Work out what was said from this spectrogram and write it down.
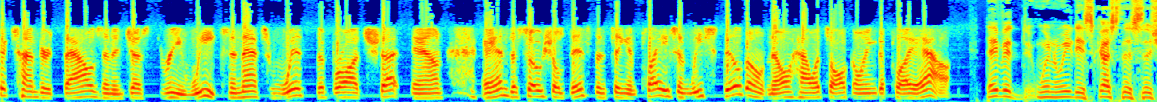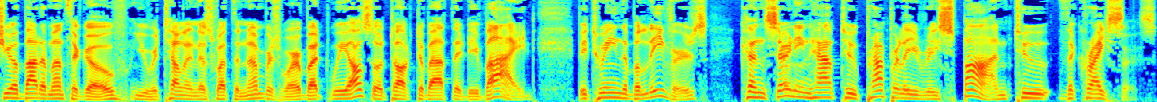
600,000 in just three weeks, and that's with the broad shutdown and the social distancing in place, and we still don't know how it's all going to play out. David, when we discussed this issue about a month ago, you were telling us what the numbers were, but we also talked about the divide between the believers concerning how to properly respond to the crisis.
